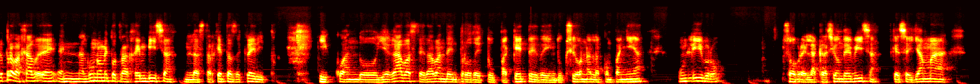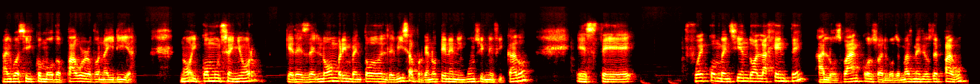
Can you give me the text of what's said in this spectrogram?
Yo trabajaba, en algún momento trabajé en Visa, en las tarjetas de crédito, y cuando llegabas te daban dentro de tu paquete de inducción a la compañía un libro sobre la creación de Visa, que se llama algo así como The Power of an Idea, ¿no? Y como un señor que desde el nombre inventó el de Visa, porque no tiene ningún significado, este, fue convenciendo a la gente, a los bancos, a los demás medios de pago,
